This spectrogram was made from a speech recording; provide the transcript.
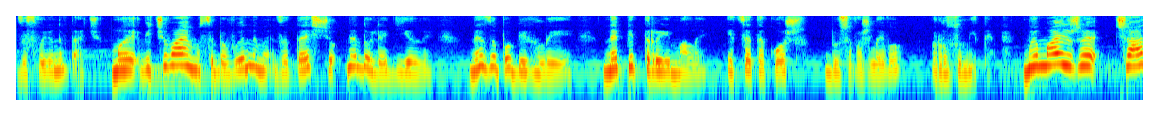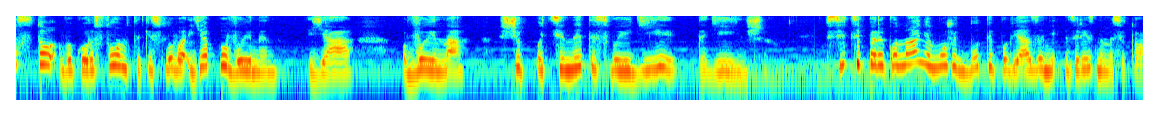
за свою невдачу. Ми відчуваємо себе винними за те, що не догляділи, не запобігли, не підтримали, і це також дуже важливо розуміти. Ми майже часто використовуємо такі слова Я повинен, я винна, щоб оцінити свої дії та дії інших. Всі ці переконання можуть бути пов'язані з різними ситуаціями.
